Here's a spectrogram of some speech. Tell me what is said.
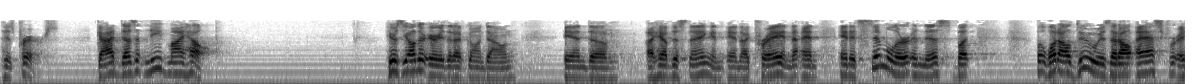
his prayers. God doesn't need my help. Here's the other area that I've gone down, and um, I have this thing, and, and I pray, and, and, and it's similar in this, but, but what I'll do is that I'll ask for a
